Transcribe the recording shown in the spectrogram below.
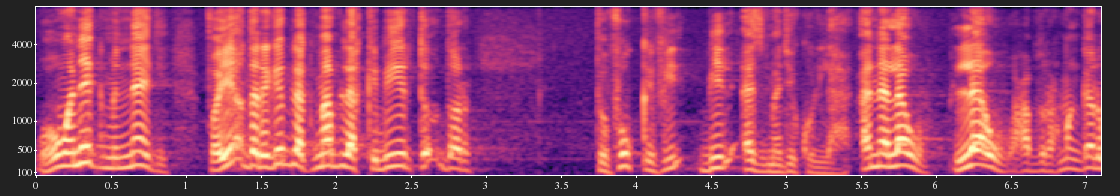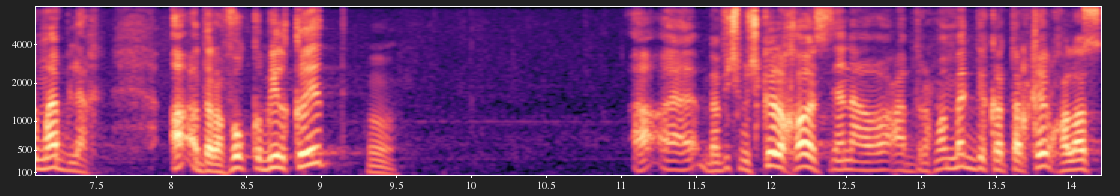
وهو نجم النادي. فيقدر يجيب لك مبلغ كبير تقدر تفك فيه بيه الأزمة دي كلها. أنا لو لو عبد الرحمن جاله مبلغ أقدر أفك بيه القيد آه، آه، مفيش مشكلة خالص. أنا عبد الرحمن مجدي كتر خير خلاص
